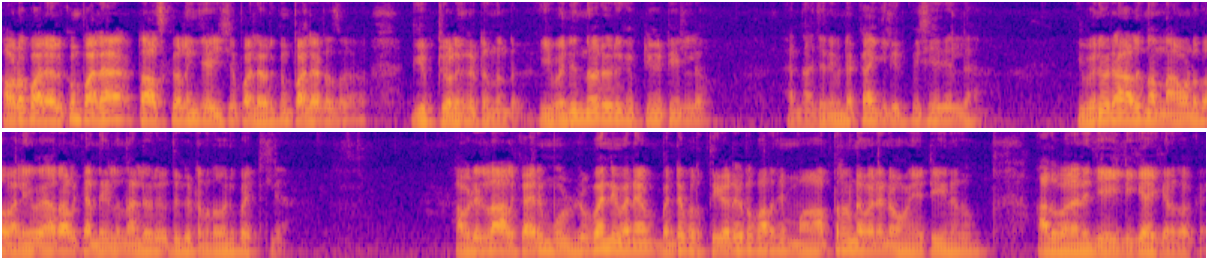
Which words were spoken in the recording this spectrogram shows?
അവിടെ പലർക്കും പല ടാസ്കുകളും ചെയ്യിച്ച് പലർക്കും പല ഗിഫ്റ്റുകളും കിട്ടുന്നുണ്ട്. ഇവൻ ഇന്നൊരു ഒരു ഗിഫ്റ്റ് കിട്ടിയില്ലല്ലോ എന്താ വെച്ചാൽ ഇവന്റെ കയ്യിലിരിപ്പ് ശരിയല്ല. ഇവനൊരാൾ നന്നാവണതോ അല്ലെങ്കിൽ വേറെ ആൾക്ക് എന്തെങ്കിലും നല്ലൊരു ഇത് കിട്ടണതോ അവന് പറ്റില്ല. അവിടെയുള്ള ആൾക്കാർ മുഴുവൻ ഇവനെ ഇവന്റെ വൃത്തികേടുകൾ പറഞ്ഞ് മാത്രമാണ് ഇവനെ നോമിനേറ്റ് ചെയ്യുന്നതും അതുപോലെ തന്നെ ജയിലിലേക്ക് അയക്കുന്നതൊക്കെ.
